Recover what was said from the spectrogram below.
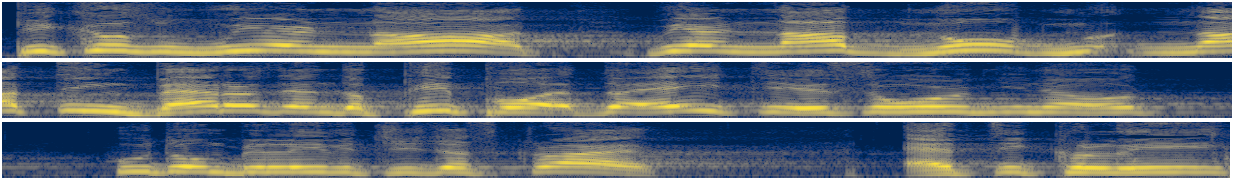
Because we are not, we are not, no, nothing better than the people, the atheists or, you know, who don't believe in Jesus Christ ethically,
